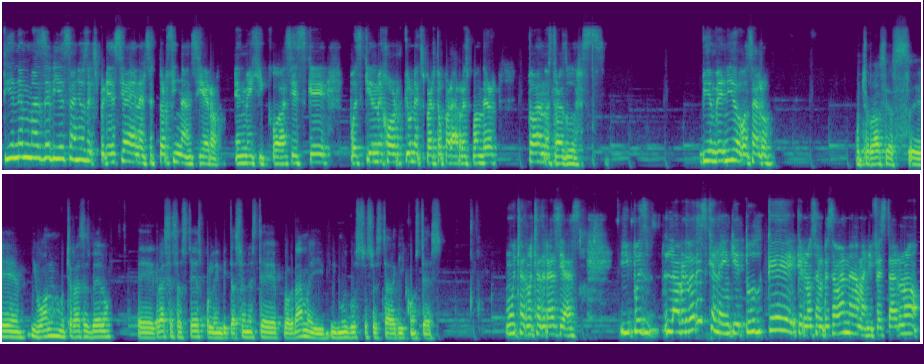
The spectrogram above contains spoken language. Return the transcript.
tiene más de 10 años de experiencia en el sector financiero en México. Así es que, pues, ¿quién mejor que un experto para responder todas nuestras dudas? Bienvenido, Gonzalo. Muchas gracias, eh, Ivonne. Muchas gracias, Vero. Eh, gracias a ustedes por la invitación a este programa y, y muy gustoso estar aquí con ustedes. Muchas, muchas gracias. Y pues la verdad es que la inquietud que, que nos empezaban a manifestar no,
